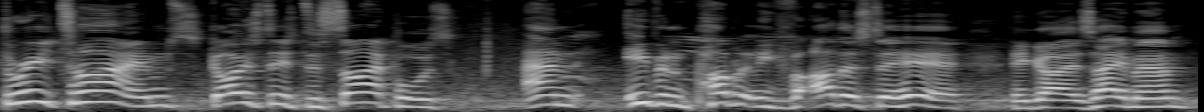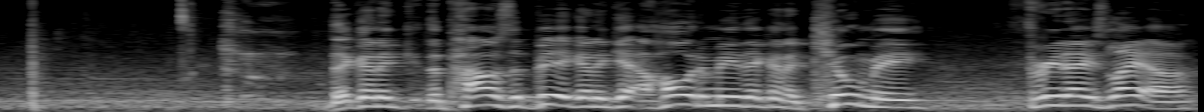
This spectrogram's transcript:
three times, goes to his disciples, and even publicly for others to hear, he goes, hey, man, they're gonna, the powers that be are gonna get a hold of me, they're gonna kill me. Three days later,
